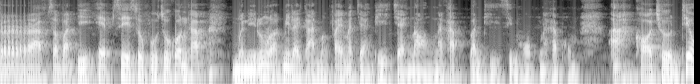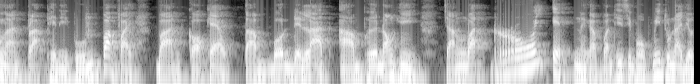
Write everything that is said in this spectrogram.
กราบสวัสดี FC สุผูสุคนครับมื้อนี้ลุงหลอดมีรายการบังไฟมาแจงพีแจงน้องนะครับวันที่16 นะครับผมอะขอเชิญเที่ยวงานประเพณีบุญบ้างไฟบ้านกอแก้วตำบลเดนลาดอำเภอหน้องฮีจังหวัดร้อยเอ็ดนะครับวันที่ 16 มิถุนายน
